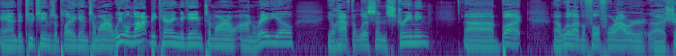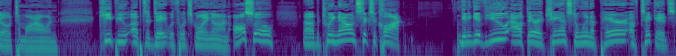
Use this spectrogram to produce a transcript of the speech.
and the two teams will play again tomorrow. We will not be carrying the game tomorrow on radio. You'll have to listen streaming, uh, but uh, we'll have a full four hour uh, show tomorrow and keep you up to date with what's going on. Also, between now and 6 o'clock, going to give you out there a chance to win a pair of tickets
